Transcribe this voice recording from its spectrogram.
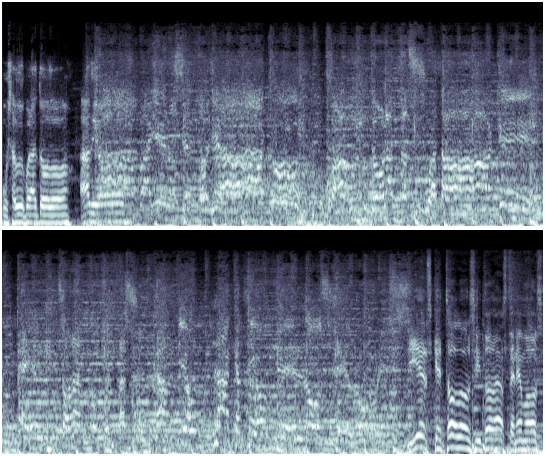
Un saludo para todos. Adiós. Caballeros Y es que todos y todas tenemos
